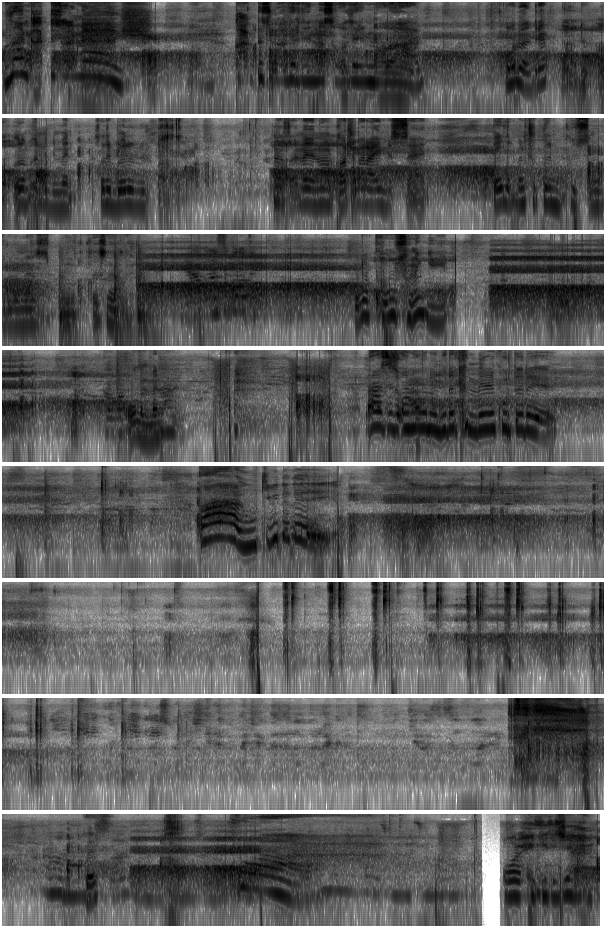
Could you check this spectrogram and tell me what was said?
Lan kaktüs ölmüş. Kaktüs öldürdün nasıl öldürdün oğlum? Oğlum öldüreyim. Öldür. Oğlum ölmedim ben. Sadece böyle öldür. Nasıl ölmedin ama parçalar ayırmışsın. Beyler ben çok kötü bir pozisyonda duruyorum. Yalnız koklasın lazım. Ya nasıl oldu? Oğlum kolu sana giriyor. Oğlum ben... Lan siz onu onu bırakın beni kurtarın. Aa, bu kimi dedi? وراح يجي تجاهل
